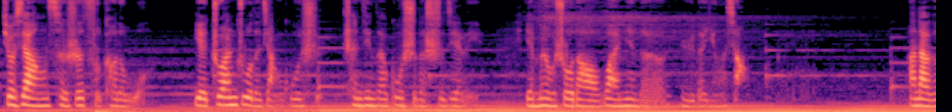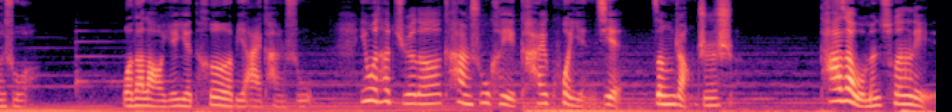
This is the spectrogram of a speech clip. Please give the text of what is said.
就像此时此刻的我，也专注的讲故事，沉浸在故事的世界里，也没有受到外面的雨的影响。安大哥说：“我的老爷爷特别爱看书，因为他觉得看书可以开阔眼界，增长知识。他在我们村里，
